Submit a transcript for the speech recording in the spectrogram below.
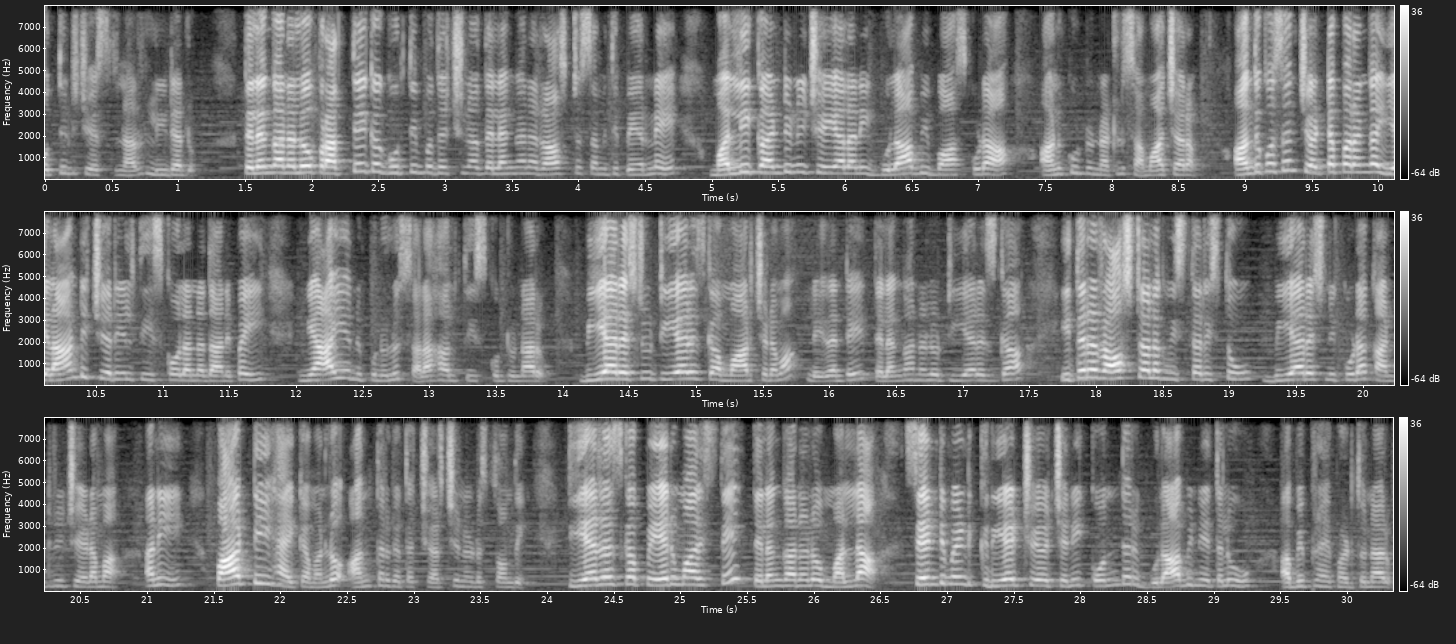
ఒత్తిడి చేస్తున్నారు లీడర్లు. తెలంగాణలో ప్రత్యేక గుర్తింపు తెచ్చిన తెలంగాణ రాష్ట్ర సమితి పేరునే మళ్ళీ కంటిన్యూ చేయాలని గులాబీ బాస్ కూడా అనుకుంటున్నట్లు సమాచారం. అందుకోసం చట్టపరంగా ఎలాంటి చర్యలు తీసుకోవాలన్న దానిపై న్యాయ నిపుణులు సలహాలు తీసుకుంటున్నారు. బీఆర్ఎస్ను టీఆర్ఎస్గా మార్చడమా లేదంటే తెలంగాణలో టీఆర్ఎస్గా ఇతర రాష్ట్రాలకు విస్తరిస్తూ బీఆర్ఎస్ని కూడా కంటిన్యూ చేయడమా అని పార్టీ హైకమాండ్లో అంతర్గత చర్చ నడుస్తోంది. టీఆర్ఎస్గా పేరు మారిస్తే తెలంగాణలో మళ్ళా సెంటిమెంట్ క్రియేట్ చేయొచ్చని కొందరు గులాబీ నేతలు అభిప్రాయపడుతున్నారు.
